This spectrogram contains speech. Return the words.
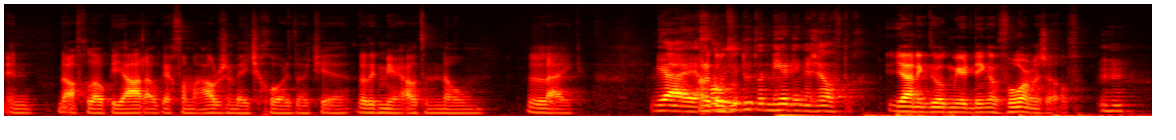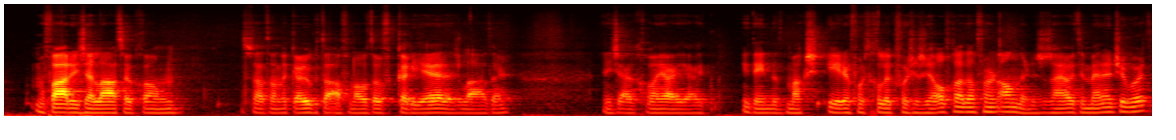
in de afgelopen jaren ook echt van mijn ouders een beetje gehoord dat, je, dat ik meer autonoom lijk. Ja, ja gewoon, komt- je doet wat meer dingen zelf, toch? Ja, en ik doe ook meer dingen voor mezelf. Mhm. Mijn vader die zei laatst ook gewoon, het staat aan de keukentafel en hadden het over carrières later. En die zei ook gewoon, ja, ja, ik- denk dat Max eerder voor het geluk voor zichzelf gaat dan voor een ander. Dus als hij ooit een manager wordt,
